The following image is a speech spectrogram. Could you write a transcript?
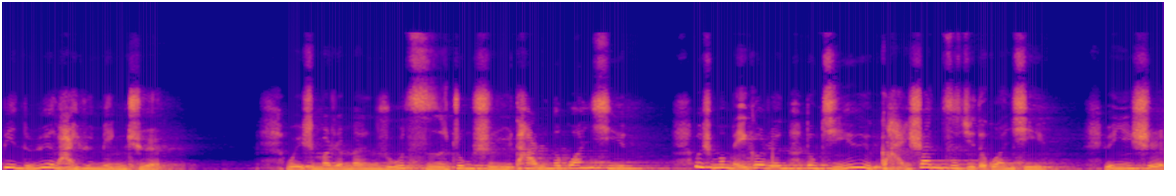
变得越来越明确。为什么人们如此重视与他人的关系？为什么每个人都急于改善自己的关系？原因是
